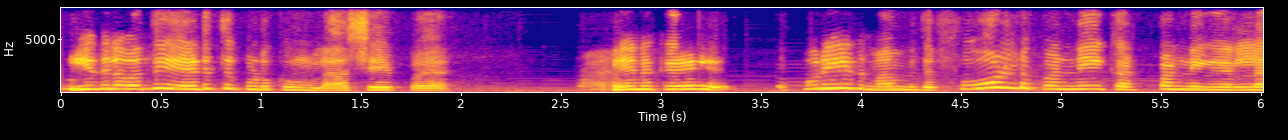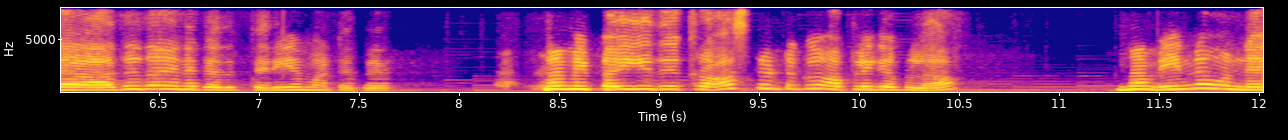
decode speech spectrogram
இதுல வந்து எடுத்து கொடுக்குங்களா ஷேப்பு எனக்கு புரியுது மேம் இதை ஃபோல்டு பண்ணி கட் பண்ணீங்கல்ல அதுதான் எனக்கு அது தெரிய மாட்டேது. மேம் இப்ப இது கிராஸ் கட்டுக்கும் அப்ளிகபிளா மேம் என்ன ஒண்ணு?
